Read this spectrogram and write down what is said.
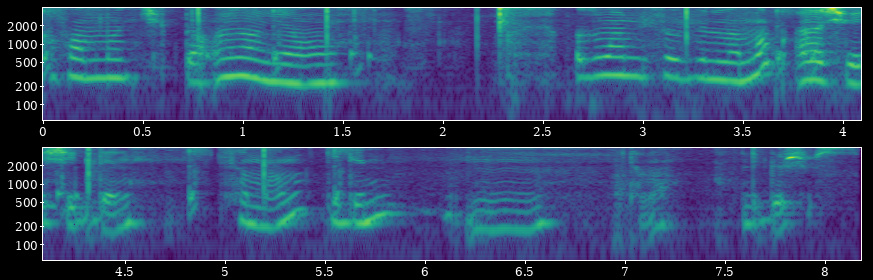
Kafamdan çıktı. Aynen ya. O zaman biz hazırlanıp alışverişe gidelim. Tamam gidin. Hmm, tamam. Hadi görüşürüz.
